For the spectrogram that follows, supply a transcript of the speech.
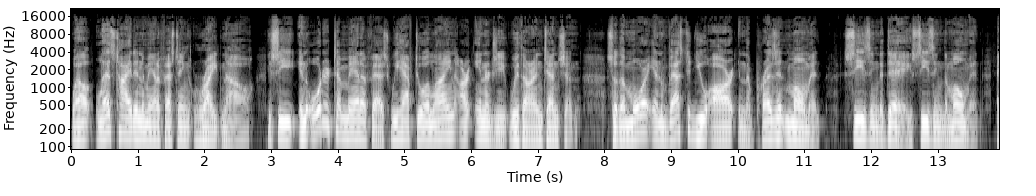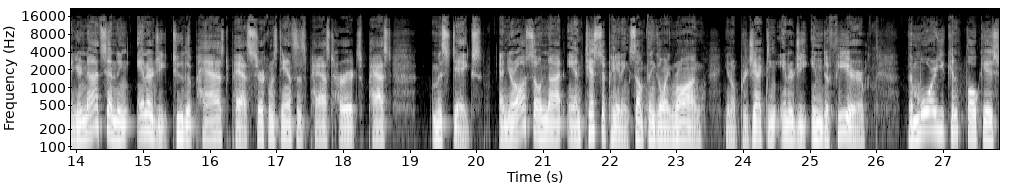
Well, let's tie it into manifesting right now. You see, in order to manifest, we have to align our energy with our intention. So the more invested you are in the present moment, seizing the day, seizing the moment, and you're not sending energy to the past, past circumstances, past hurts, past mistakes, and you're also not anticipating something going wrong, you know, projecting energy into fear, the more you can focus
